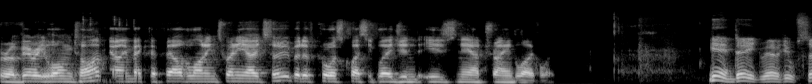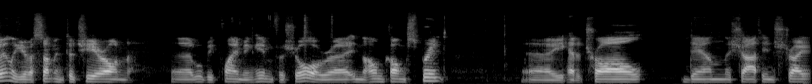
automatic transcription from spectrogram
for a very long time, going back to Falvelon in 2002. But of course, Classic Legend is now trained locally. Yeah, indeed. Well, he'll certainly give us something to cheer on. Uh, we'll be claiming him for sure uh, in the Hong Kong Sprint. Uh, he had a trial down the Sha Tin Straight,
